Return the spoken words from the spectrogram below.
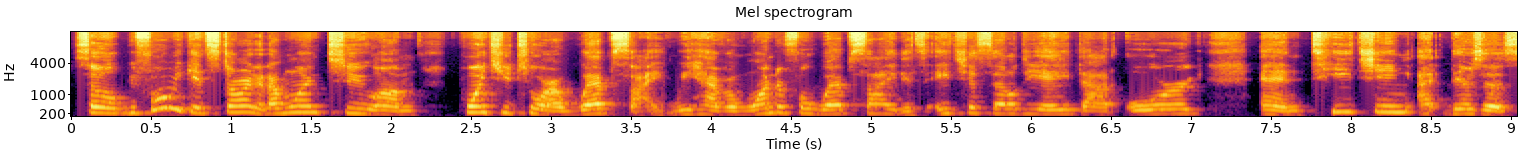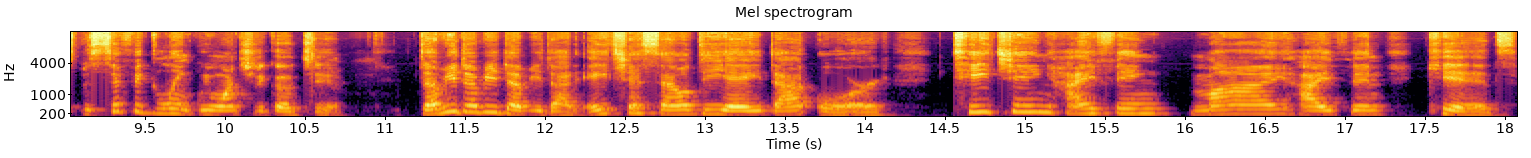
So before we get started, I want to um, point you to our website. We have a wonderful website. It's hslda.org and teaching. Uh, there's a specific link we want you to go to www.hslda.org teaching hyphen my hyphen kids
